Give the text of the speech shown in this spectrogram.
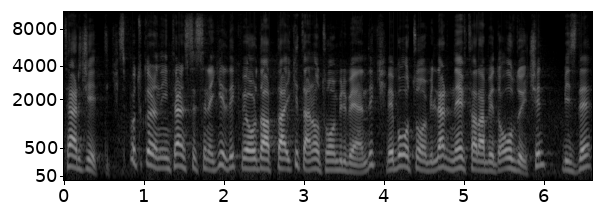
tercih ettik. Spoticar'ın internet sitesine girdik ve orada hatta iki tane otomobil beğendik ve bu otomobiller Nev Tarabya'da olduğu için biz de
